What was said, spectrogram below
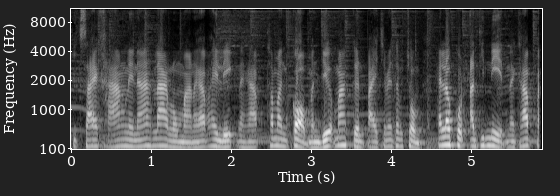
คลิกซ้ายค้างเลยนะลากลงมานะครับให้เล็กนะครับถ้ามันกรอบมันเยอะมากเกินไปใช่ไหมท่านผู้ชม ให้เรากดอันทิเนตนะครับ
